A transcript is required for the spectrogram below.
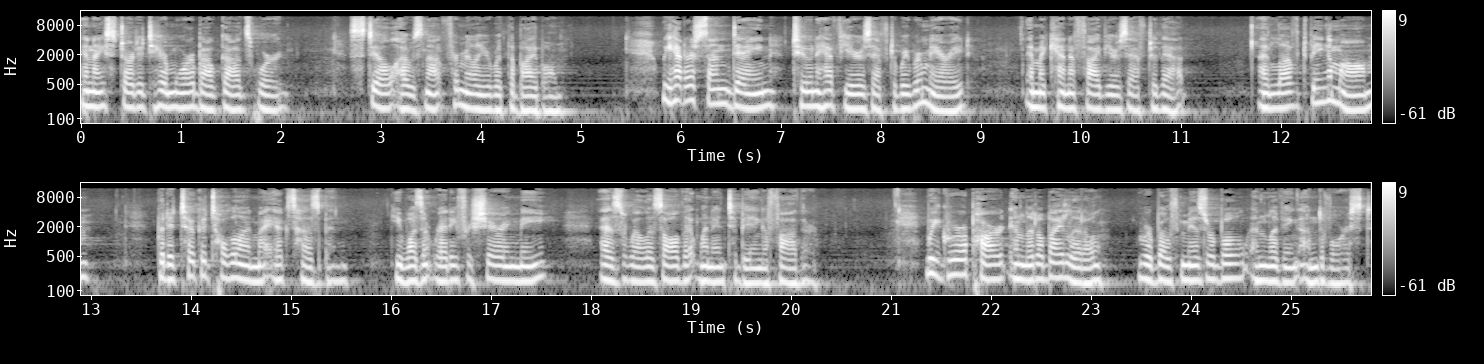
and I started to hear more about God's Word. Still, I was not familiar with the Bible. We had our son Dane two and a half years after we were married, and McKenna five years after that. I loved being a mom, but it took a toll on my ex husband. He wasn't ready for sharing me, as well as all that went into being a father. We grew apart, and little by little, we were both miserable and living undivorced.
